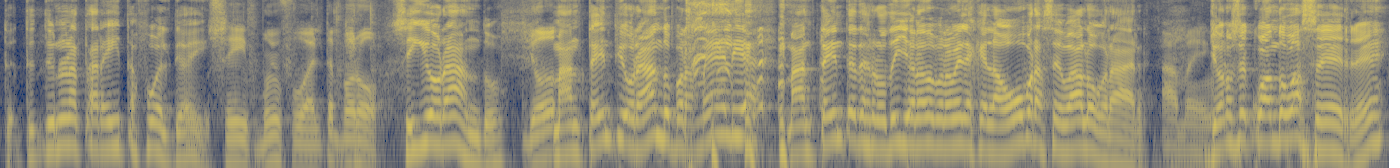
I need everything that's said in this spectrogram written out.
Tú tienes una tareita fuerte ahí. Sí, muy fuerte, pero Sigue orando. Yo- mantente orando por Amelia. mantente de rodillas orando por Amelia, que la obra se va a lograr. Amén. Yo no sé cuándo va a ser, ¿eh?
